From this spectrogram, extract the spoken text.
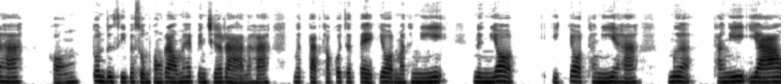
นะคะของ ต้นฤาษีผสมของเราไม่ให้เป็นเชื้อรานะคะ เมื่อตัดเขาก็จะแตกยอดมาทางนี้หนึ่งยอดอีกยอดทางนี้นะคะ เมื่อทางนี้ยาว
